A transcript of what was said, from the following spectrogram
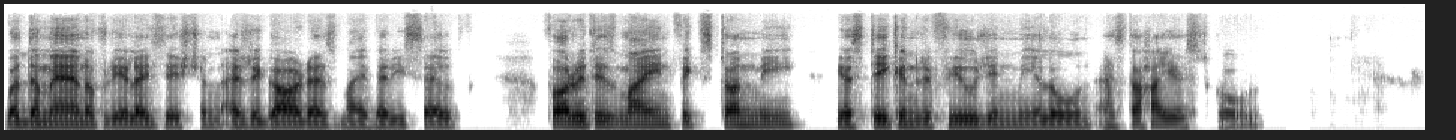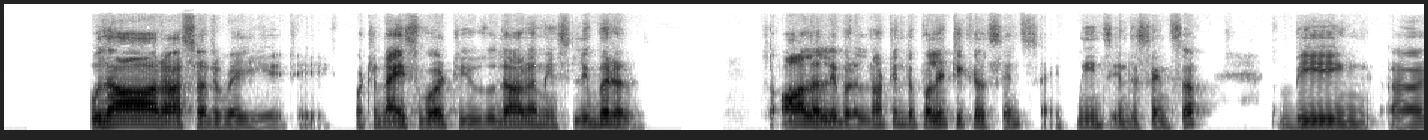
but the man of realization I regard as my very self. For with his mind fixed on me, he has taken refuge in me alone as the highest goal. Udara sarvayete. What a nice word to use. Udara means liberal. So all are liberal, not in the political sense. It means in the sense of being uh,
